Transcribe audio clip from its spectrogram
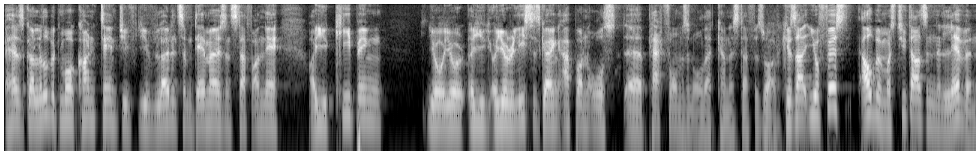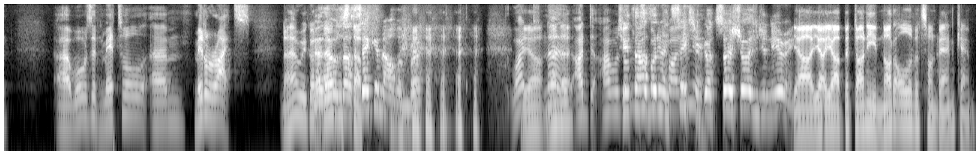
has got a little bit more content. You've you've loaded some demos and stuff on there. Are you keeping your your are, you, are your releases going up on all uh, platforms and all that kind of stuff as well? Because uh, your first album was 2011. Uh, what was it? Metal um, Metal Rights. No, we got No, that older was our stuff. second album, bro. What? Yeah, no, no, no. I, d- I was on the Spotify 2006, we earlier. got social engineering. yeah, yeah, yeah. But Donny, not all of it's on Bandcamp.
